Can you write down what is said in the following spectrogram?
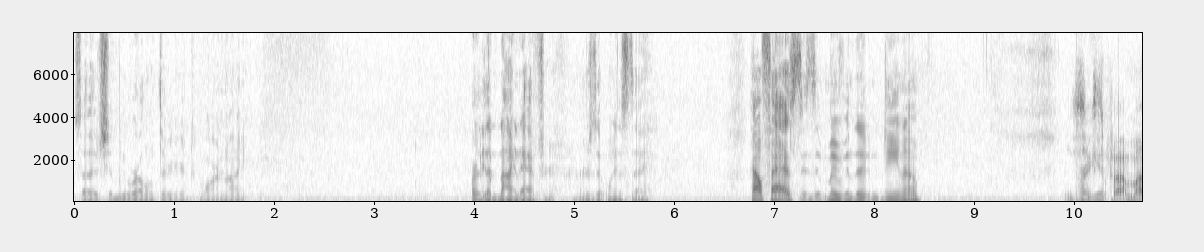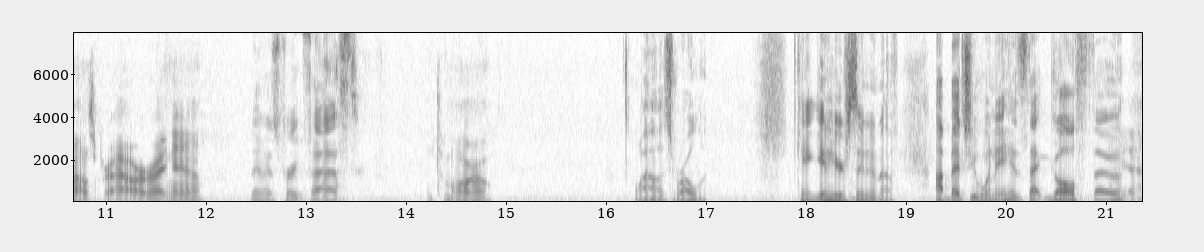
So it should be rolling through here tomorrow night. Or the night after. Or is it Wednesday? How fast is it moving? Do, do you know? 65 miles per hour right now, Damn, it's pretty fast. and tomorrow. Wow, it's rolling. Can't get here soon enough. I bet you when it hits that Gulf, though, Yeah.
